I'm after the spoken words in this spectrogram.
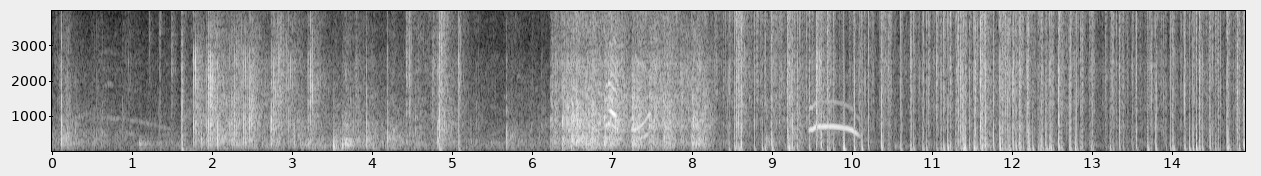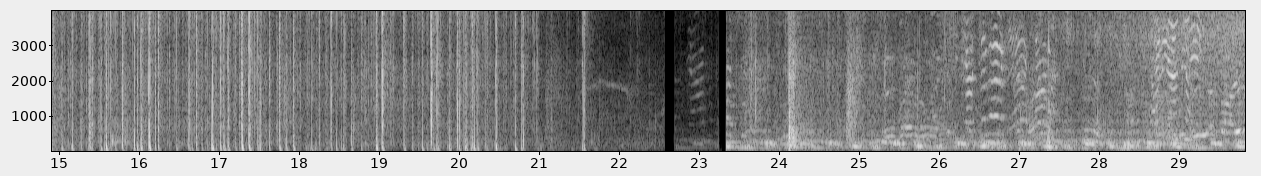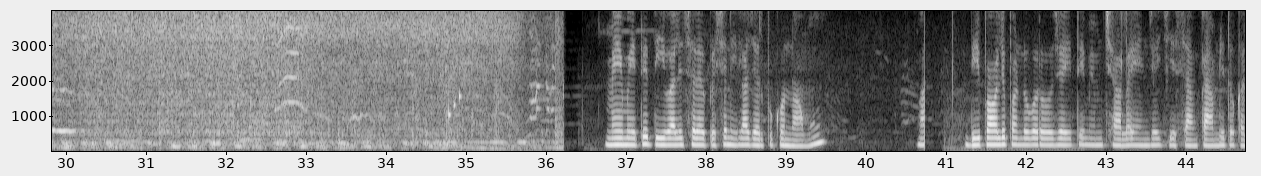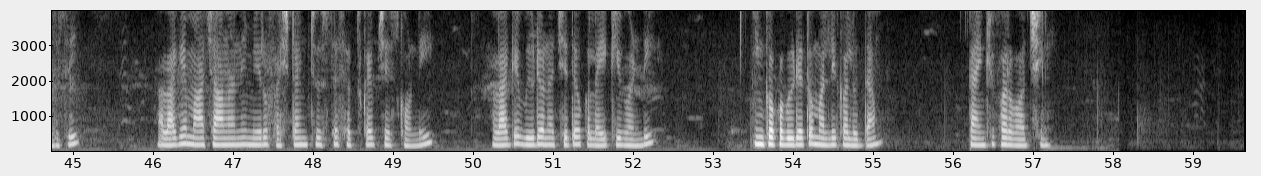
మేమైతే దీపావళి సెలబ్రేషన్ ఇలా జరుపుకున్నాము. దీపావళి పండుగ రోజు అయితే మేము చాలా ఎంజాయ్ చేసాం ఫ్యామిలీతో కలిసి. అలాగే మా ఛానల్ని మీరు ఫస్ట్ టైం చూస్తే సబ్స్క్రైబ్ చేసుకోండి. అలాగే వీడియో నచ్చితే ఒక లైక్ ఇవ్వండి. ఇంకొక వీడియోతో మళ్ళీ కలుద్దాం. Thank you for watching.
